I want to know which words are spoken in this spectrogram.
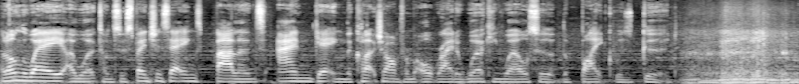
Along the way, I worked on suspension settings, balance, and getting the clutch arm from Alt Rider working well so that the bike was good.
